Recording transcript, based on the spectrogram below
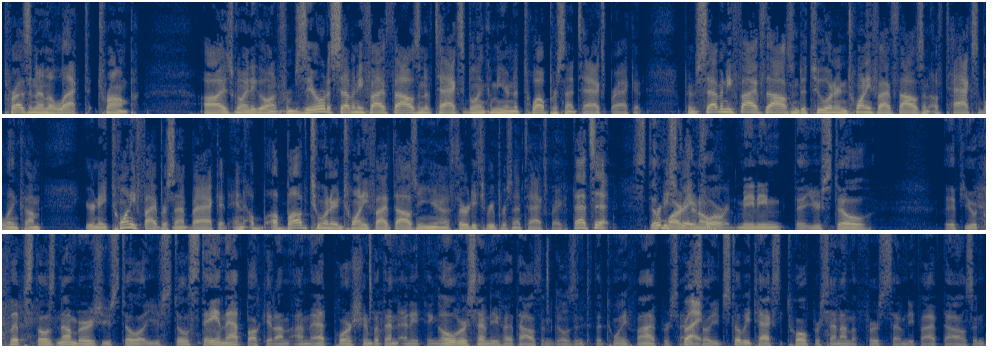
President elect Trump uh, is going to go in from zero to seventy five thousand of taxable income. You're in a twelve percent tax bracket. From seventy five thousand to two hundred twenty five thousand of taxable income, you're in a twenty five percent bracket, and ab- above two hundred twenty five thousand, you're in a thirty three percent tax bracket. That's it. Still Pretty marginal, straightforward. meaning that you're still, if you eclipse those numbers, you still you still stay in that bucket on, on that portion. But then anything over seventy five thousand goes into the twenty five percent. Right. So you'd still be taxed at twelve percent on the first seventy five thousand.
